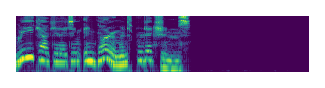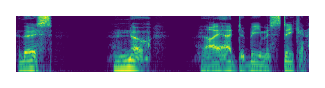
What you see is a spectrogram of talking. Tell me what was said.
Recalculating environment predictions. This. No, I had to be mistaken.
